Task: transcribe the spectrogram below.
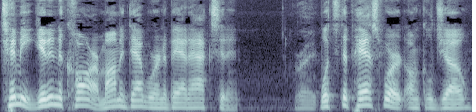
Timmy, get in the car. Mom and dad were in a bad accident. Right. What's the password, Uncle Joe?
